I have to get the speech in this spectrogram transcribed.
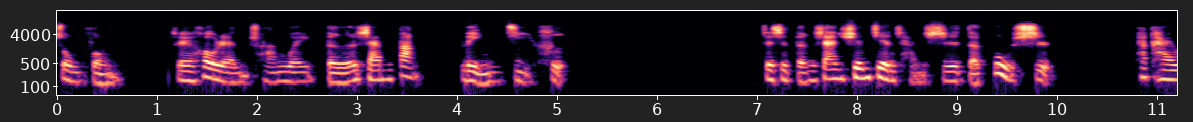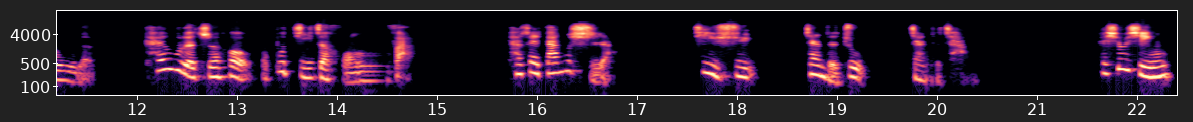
中风，所以后人传为德山棒临济鹤。这是德山宣鉴禅师的故事，他开悟了。开悟了之后，不急着弘法，他在当时啊，继续站得住，站得长。他修行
